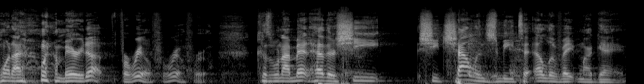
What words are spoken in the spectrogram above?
when I when I married up, for real, for real, for real, because when I met Heather, she she challenged me to elevate my game.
